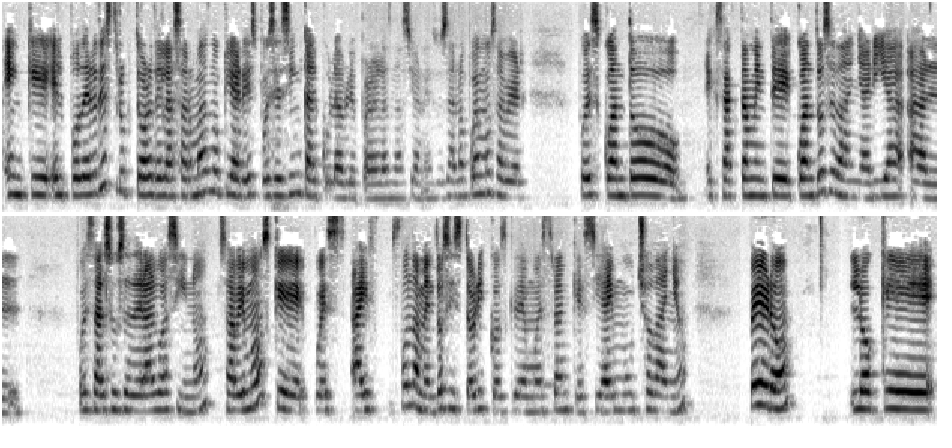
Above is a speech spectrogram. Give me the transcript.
en que el poder destructor de las armas nucleares pues es incalculable para las naciones. O sea, no podemos saber pues cuánto exactamente, cuánto se dañaría al pues al suceder algo así, ¿no? Sabemos que pues hay fundamentos históricos que demuestran que sí hay mucho daño, pero lo que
